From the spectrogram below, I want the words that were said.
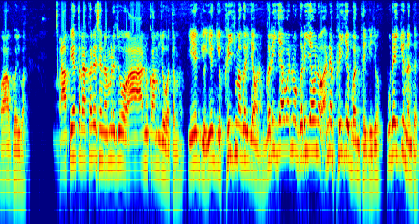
વાહ ભાઈ વાહ. આ પેતરા કરે છે ને હમણાં જો આ આનું કામ જુઓ તમે. એ ગયો એ ગયો. ફ્રીજમાં ગરી જવાનો. ગરી જવાનો ગરી જવાનો અને ફ્રીજે બંધ થઈ ગઈ. જો પૂરાઈ ગયો ને અંદર.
